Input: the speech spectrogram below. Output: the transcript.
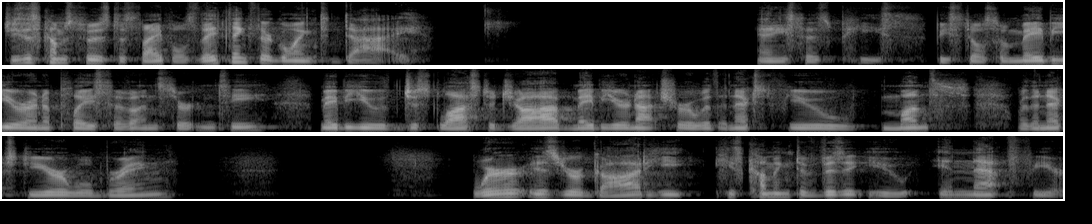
Jesus comes to his disciples. They think they're going to die. And he says, Peace, be still. So maybe you're in a place of uncertainty. Maybe you just lost a job. Maybe you're not sure what the next few months or the next year will bring. Where is your God? He, he's coming to visit you in that fear.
